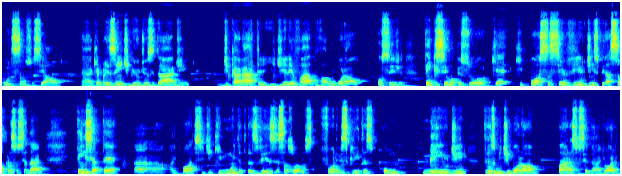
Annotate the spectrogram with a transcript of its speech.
condição social, é, que apresente grandiosidade, de caráter e de elevado valor moral. Ou seja, tem que ser uma pessoa que, é, que possa servir de inspiração para a sociedade. Tem-se até a, a, hipótese de que muitas das vezes essas obras foram escritas como meio de transmitir moral para a sociedade. Olha,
